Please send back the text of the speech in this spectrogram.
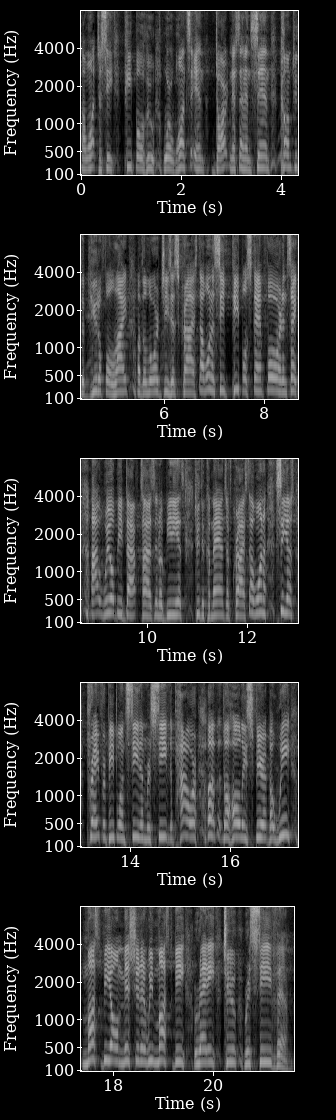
I want to see people who were once in darkness and in sin come to the beautiful light of the Lord Jesus Christ. I want to see people stand forward and say, I will be baptized in obedience to the commands of Christ. I want to see us pray for people and see them receive the power of the Holy Spirit. But we must be on mission and we must be ready to receive them.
